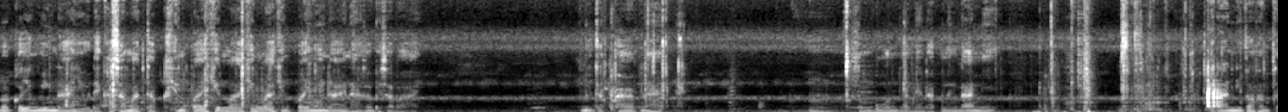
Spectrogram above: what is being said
รถก็ยังวิ่งได้อยู่เด็กก็สามารถจับเข็นไปเข็นมาเข็นมาเข็นไปนี้ได้นะสบายสบายดูจากภาพนะฮะสมบูรณ์อยู่ในระดับหนึ่งด้านนี้ แต่ด้านนี้ต้องทำใจ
